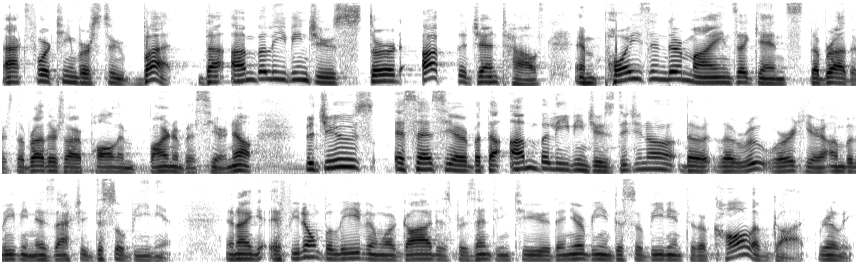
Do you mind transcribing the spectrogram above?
Acts 14, verse 2. But the unbelieving Jews stirred up the Gentiles and poisoned their minds against the brothers. The brothers are Paul and Barnabas here. Now, the Jews, it says here, but the unbelieving Jews, did you know the, the root word here, unbelieving, is actually disobedient? And I, if you don't believe in what God is presenting to you, then you're being disobedient to the call of God, really.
